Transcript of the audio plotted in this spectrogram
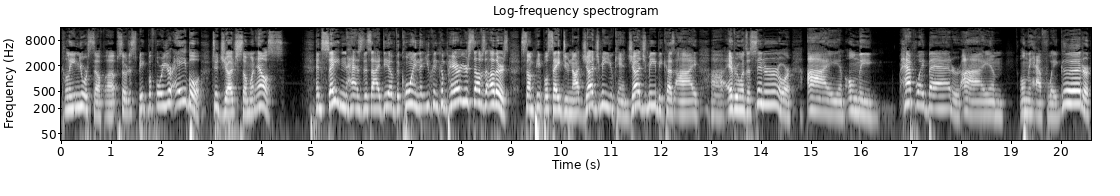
clean yourself up, so to speak, before you're able to judge someone else. And Satan has this idea of the coin that you can compare yourselves to others. Some people say, "Do not judge me. You can't judge me because I, uh, everyone's a sinner, or I am only halfway bad, or I am only halfway good, or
